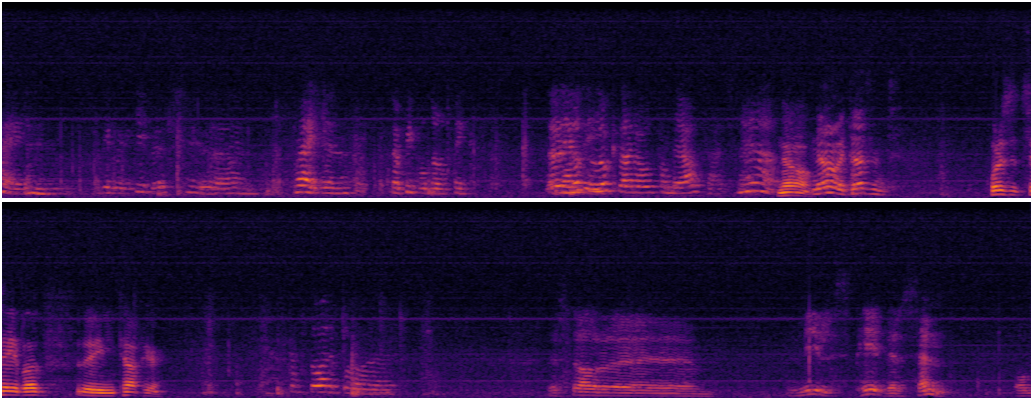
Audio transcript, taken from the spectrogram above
Right. A good way keep it. Yeah. And- Right, and so people don't think, No, it doesn't look that old from the outside. so. yeah. No. No, it doesn't. What does it say above the top here? Vad står det på? Det står eh, Nils Pedersen og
